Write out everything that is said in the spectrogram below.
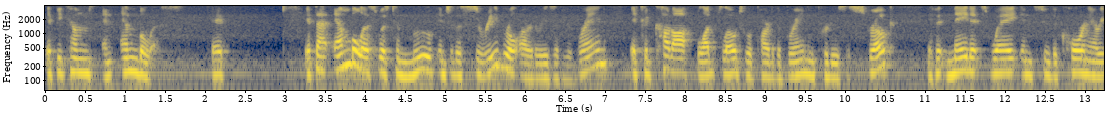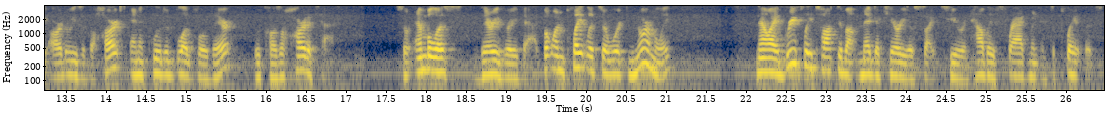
it becomes an embolus. Okay? If that embolus was to move into the cerebral arteries of your brain, it could cut off blood flow to a part of the brain and produce a stroke. If it made its way into the coronary arteries of the heart and occluded blood flow there, it would cause a heart attack. So embolus, very, very bad. But when platelets are working normally, now I briefly talked about megakaryocytes here and how they fragment into platelets.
